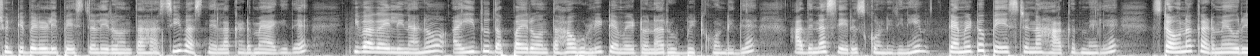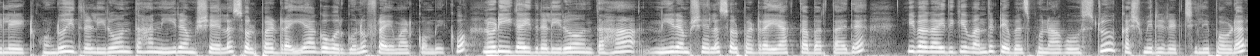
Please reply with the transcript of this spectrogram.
ಶುಂಠಿ ಬೆಳ್ಳುಳ್ಳಿ ಪೇಸ್ಟಲ್ಲಿರುವಂತಹ ಹಸಿ ವಾಸನೆ ಎಲ್ಲ ಕಡಿಮೆ ಆಗಿದೆ. ಇವಾಗ ಇಲ್ಲಿ ನಾನು ಐದು ದಪ್ಪ ಇರುವಂತಹ ಹುಳಿ ಟೊಮೆಟೊನ ರುಬ್ಬಿಟ್ಕೊಂಡಿದ್ದೆ. ಅದನ್ನು ಸೇರಿಸ್ಕೊಂಡಿದ್ದೀನಿ ಟೊಮೆಟೊ ಪೇಸ್ಟನ್ನು ಹಾಕಿದ್ಮೇಲೆ ಸ್ಟವ್ನ ಕಡಿಮೆ ಉರಿಲೇ ಇಟ್ಕೊಂಡು ಇದರಲ್ಲಿರುವಂತಹ ನೀರಂಶ ಎಲ್ಲ ಸ್ವಲ್ಪ ಡ್ರೈ ಆಗೋವರೆಗೂ ಫ್ರೈ ಮಾಡ್ಕೊಬೇಕು. ನೋಡಿ ಈಗ ಇದರಲ್ಲಿರುವಂತಹ ನೀರಂಶ ಎಲ್ಲ ಸ್ವಲ್ಪ ಡ್ರೈ ಆಗ್ತಾ ಬರ್ತಾ ಇದೆ. ಇವಾಗ ಇದಕ್ಕೆ ಒಂದು ಟೇಬಲ್ ಸ್ಪೂನ್ ಆಗುವಷ್ಟು Kashmiri red chilli powder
